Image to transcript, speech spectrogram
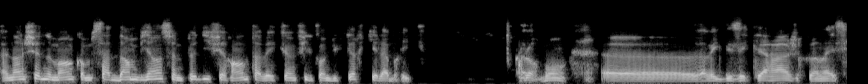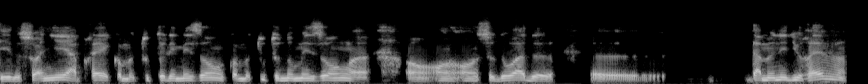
un enchaînement comme ça d'ambiance un peu différente avec un fil conducteur qui est la brique. Alors bon, euh, avec des éclairages qu'on a essayé de soigner. Après, comme toutes les maisons, comme toutes nos maisons, euh, on, se doit de euh, d'amener du rêve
